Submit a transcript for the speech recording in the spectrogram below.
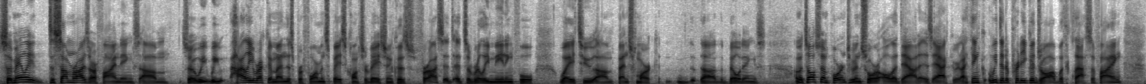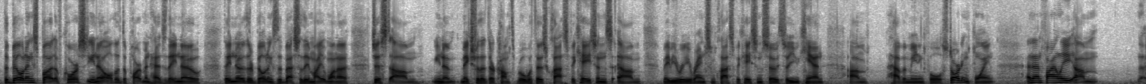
So mainly, to summarize our findings, um, so we, we highly recommend this performance-based conservation because for us it, it's a really meaningful way to um, benchmark th uh, the buildings. Um, it's also important to ensure all the data is accurate. I think we did a pretty good job with classifying the buildings, but of course, you know, all the department heads, they know, they know their buildings the best, so they might want to just, um, you know, make sure that they're comfortable with those classifications, um, maybe rearrange some classifications so, so you can um, have a meaningful starting point. And then finally, um,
